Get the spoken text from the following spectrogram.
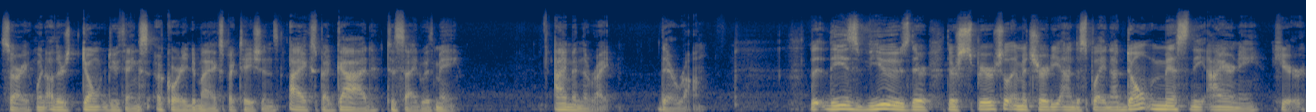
sorry, when others don't do things according to my expectations, I expect God to side with me. I'm in the right, they're wrong. These views, they're, they're spiritual immaturity on display. Now, don't miss the irony here.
